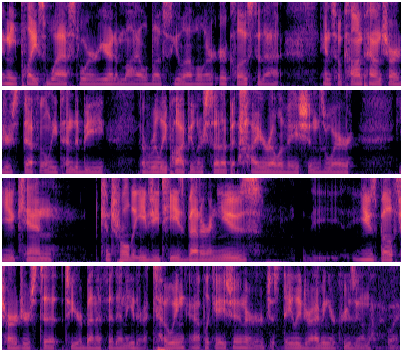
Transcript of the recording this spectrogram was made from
any place west where you're at a mile above sea level or, or close to that. And so compound chargers definitely tend to be a really popular setup at higher elevations where you can control the EGTs better and use use both chargers to, to your benefit in either a towing application or just daily driving or cruising on the highway.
